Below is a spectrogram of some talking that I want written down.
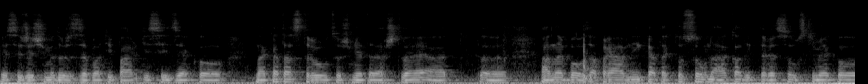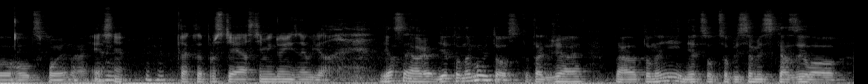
Jestli řešíme to, že se platí pár tisíc jako na katastru, což mě teda štve, a, a nebo za právníka, tak to jsou náklady, které jsou s tím jako hold spojené. Jasně, mm-hmm. tak to prostě já s tím nikdo nic neudělá. Jasně, ale je to nemovitost, takže to není něco, co by se mi zkazilo Eh,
